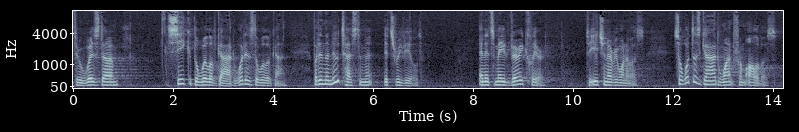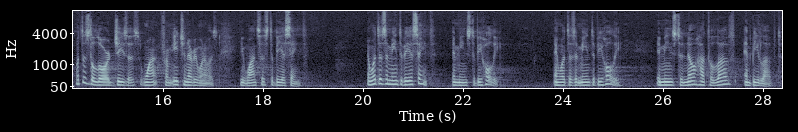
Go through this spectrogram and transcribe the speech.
through wisdom. Seek the will of God. What is the will of God? But in the New Testament, it's revealed. And it's made very clear to each and every one of us. So, what does God want from all of us? What does the Lord Jesus want from each and every one of us? He wants us to be a saint. And what does it mean to be a saint? It means to be holy. And what does it mean to be holy? It means to know how to love and be loved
